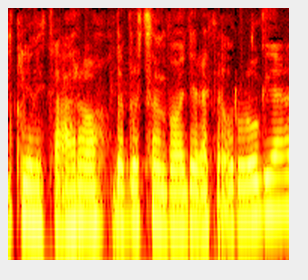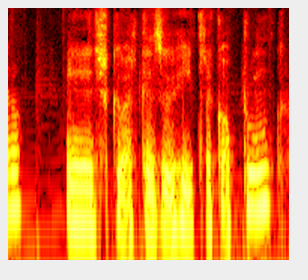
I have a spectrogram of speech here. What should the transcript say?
klinikára, Debrecenben a gyerekneurológiára, és következő hétre kaptunk,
